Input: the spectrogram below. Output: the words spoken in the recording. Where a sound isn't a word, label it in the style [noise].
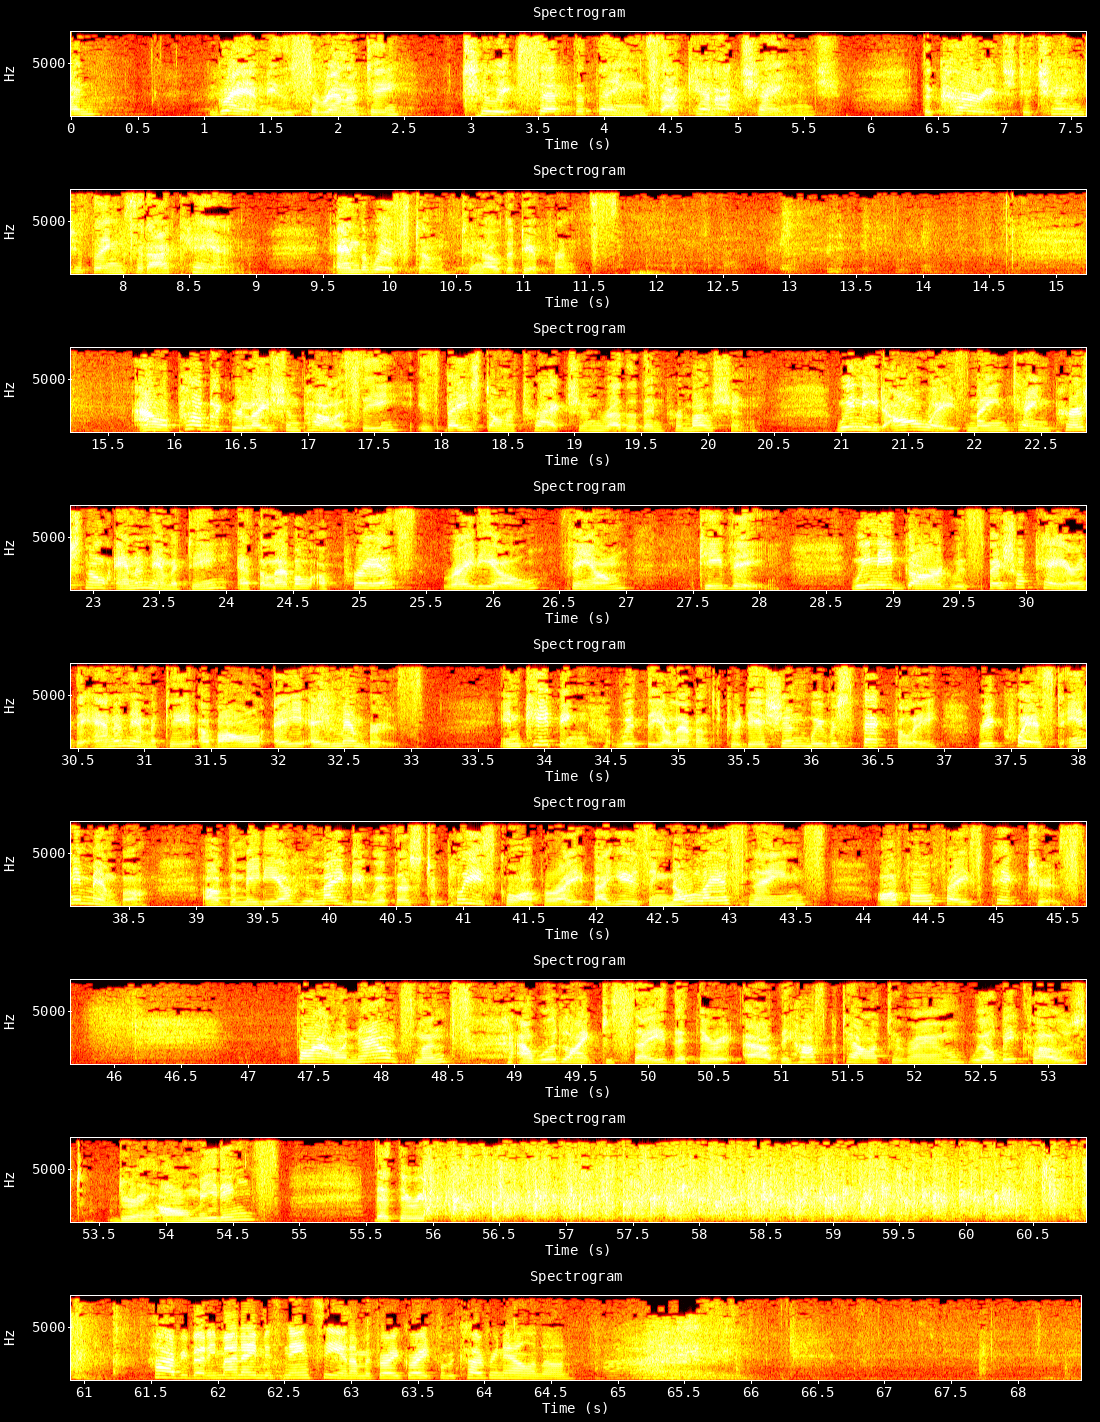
God, grant me the serenity to accept the things I cannot change, the courage to change the things that I can, and the wisdom to know the difference. Our public relation policy is based on attraction rather than promotion. We need always maintain personal anonymity at the level of press, radio, film, TV. We need guard with special care the anonymity of all AA members. In keeping with the 11th tradition, we respectfully request any member of the media who may be with us to please cooperate by using no last names or full face pictures. For our announcements, I would like to say that there, uh, the hospitality room will be closed during all meetings, that there is Hi, everybody. My name is Nancy, and I'm a very grateful recovering Al Anon.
